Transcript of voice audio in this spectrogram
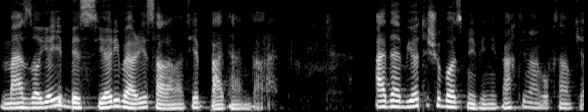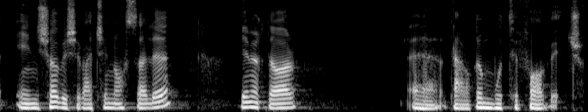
مزایای بسیاری برای سلامتی بدن دارند. ادبیاتش رو باز می‌بینیم وقتی من گفتم که انشا بشه بچه نه ساله یه مقدار در واقع متفاوت شد.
